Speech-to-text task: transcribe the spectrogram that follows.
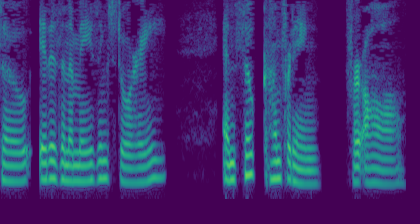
So it is an amazing story and so comforting for all.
